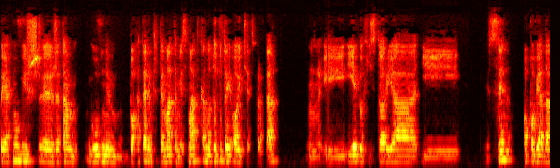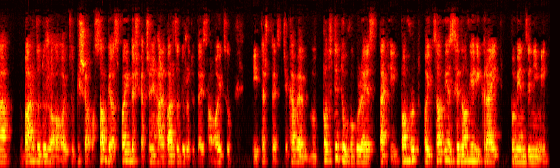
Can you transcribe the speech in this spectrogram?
To, jak mówisz, y, że tam głównym bohaterem czy tematem jest matka, no to tutaj ojciec, prawda? Mm, I, i jego historia, i syn opowiada bardzo dużo o ojcu. Pisze o sobie, o swoich doświadczeniach, ale bardzo dużo tutaj jest o ojcu. I też to jest ciekawe. Podtytuł w ogóle jest taki: Powrót ojcowie, synowie i kraj pomiędzy nimi.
